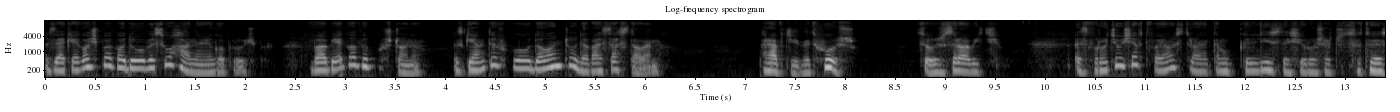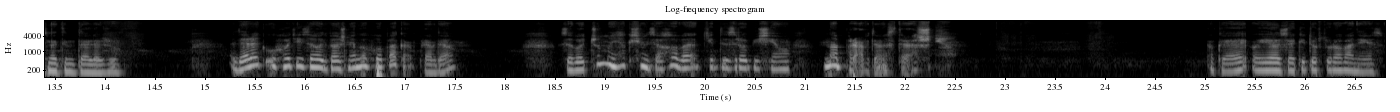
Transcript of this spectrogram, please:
Z jakiegoś powodu wysłuchano jego próśb. Bobiego wypuszczono. Zgięty w pół dołączył do was za stołem. Prawdziwy tchórz. Cóż zrobić? Zwrócił się w twoją stronę, tam glizdę się rusza, czy co to jest na tym talerzu. Derek uchodzi za odważnego chłopaka, prawda? Zobaczymy, jak się zachowa, kiedy zrobi się naprawdę strasznie. Okej, o Jezu, jaki torturowany jest.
